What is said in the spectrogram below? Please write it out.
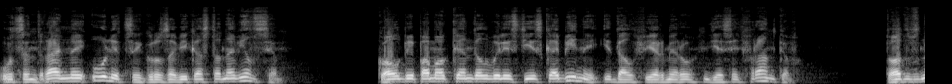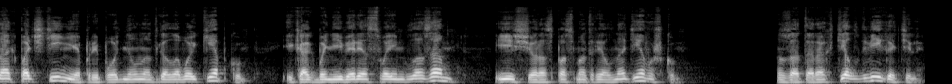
У центральной улицы грузовик остановился. Колби помог Кендалл вылезти из кабины и дал фермеру десять франков. Тот в знак почтения приподнял над головой кепку и, как бы не веря своим глазам, еще раз посмотрел на девушку. Затарахтел двигатель,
